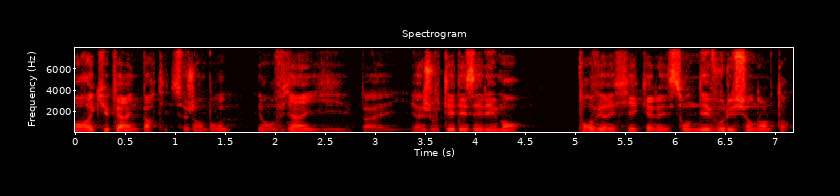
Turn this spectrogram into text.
on récupère une partie de ce jambon et on vient y, bah, ajouter des éléments pour vérifier quelle est son évolution dans le temps.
